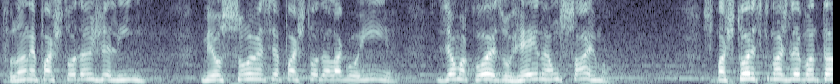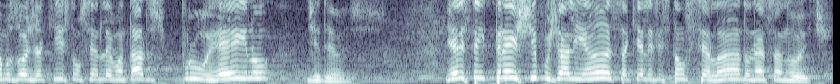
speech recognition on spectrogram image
Fulano é pastor da Angelim. Meu sonho é ser pastor da Lagoinha. Dizer uma coisa: o reino é um só, irmão. Os pastores que nós levantamos hoje aqui estão sendo levantados para o reino de Deus. E eles têm três tipos de aliança que eles estão selando nessa noite.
